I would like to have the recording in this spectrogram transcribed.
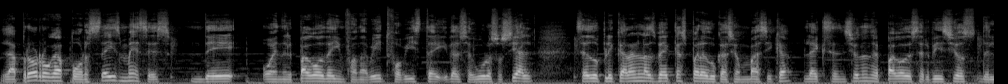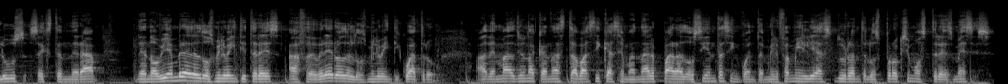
la prórroga por seis meses de o en el pago de Infonavit, Fobiste y del Seguro Social, se duplicarán las becas para educación básica, la exención en el pago de servicios de luz se extenderá de noviembre del 2023 a febrero del 2024, además de una canasta básica semanal para 250 mil familias durante los próximos tres meses.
